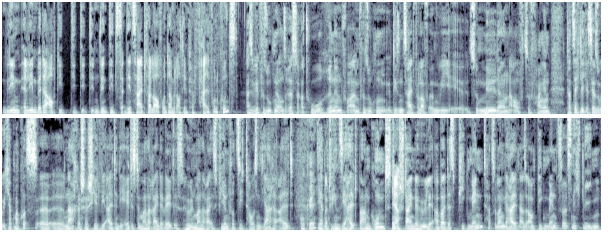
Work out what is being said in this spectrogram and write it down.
Leben, erleben wir da auch die, die, die, die, den Zeitverlauf und damit auch den Verfall von Kunst? Also wir versuchen ja, unsere Restauratorinnen vor allem versuchen, diesen Zeitverlauf irgendwie äh, zu mildern, aufzufangen. Tatsächlich ist ja so, ich habe mal kurz äh, äh, nachrecherchiert, wie alt denn die älteste Malerei der Welt ist. Höhlenmalerei ist 44.000 Jahre alt. Okay. Die hat natürlich einen sehr haltbaren Grund, den Ja. Stein der Höhle, aber das Pigment hat so lange gehalten. Also am Pigment soll es nicht liegen.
